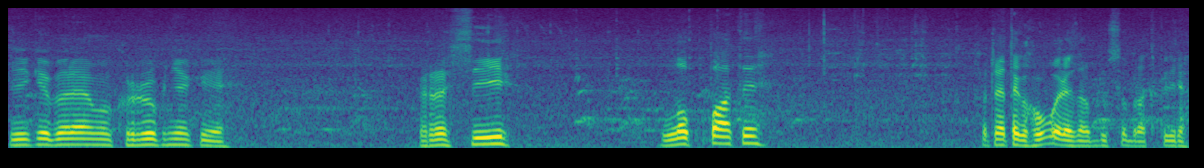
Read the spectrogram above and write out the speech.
Тільки беремо крупняки. Красі. Лопати. Хоча я так говорю, зараз буду все брати підряд.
